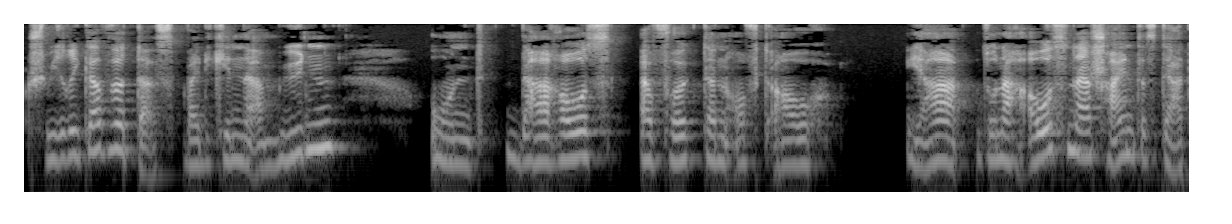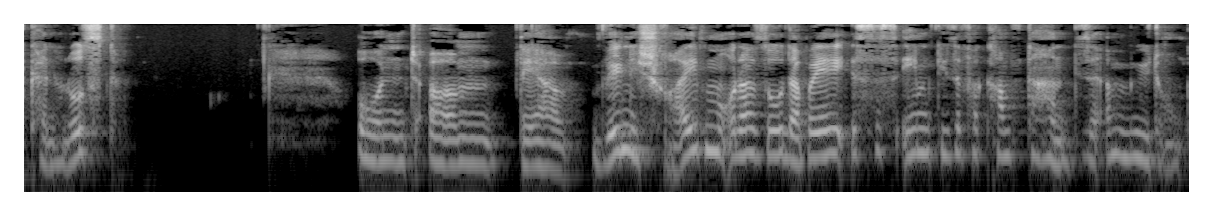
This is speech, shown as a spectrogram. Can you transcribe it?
schwieriger wird das, weil die Kinder ermüden und daraus erfolgt dann oft auch, ja, so nach außen erscheint es, der hat keine Lust und ähm, der will nicht schreiben oder so. Dabei ist es eben diese verkrampfte Hand, diese Ermüdung.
